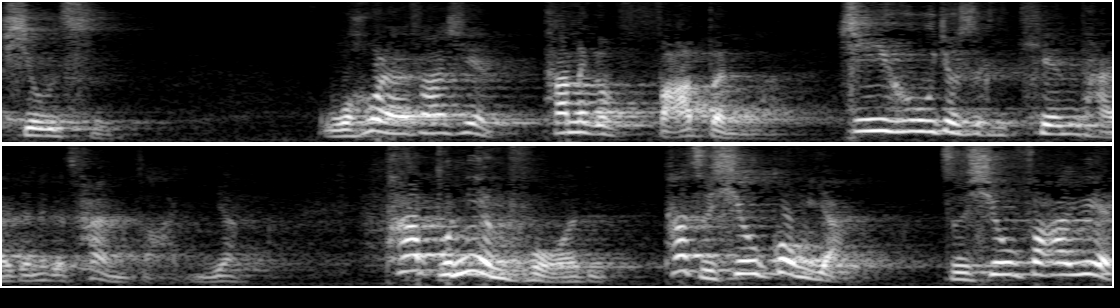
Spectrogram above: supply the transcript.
修持，我后来发现他那个法本啊，几乎就是个天台的那个忏法一样。他不念佛的，他只修供养，只修发愿，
